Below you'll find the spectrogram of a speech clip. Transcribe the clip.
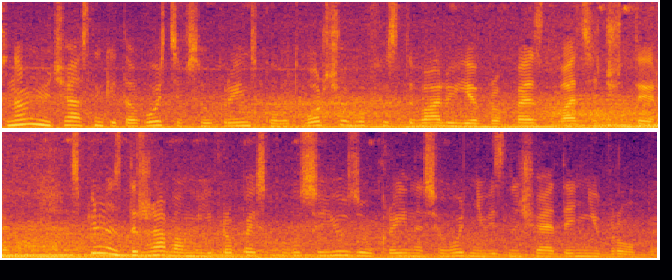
Шановні учасники та гості всеукраїнського творчого фестивалю Єврофест 24 спільно з державами Європейського союзу Україна сьогодні відзначає День Європи.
